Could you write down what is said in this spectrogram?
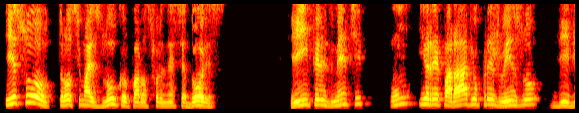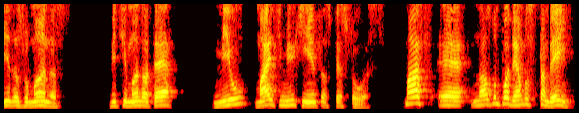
Isso trouxe mais lucro para os fornecedores e, infelizmente, um irreparável prejuízo de vidas humanas, vitimando até mil, mais de 1.500 pessoas. Mas é, nós não podemos também,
